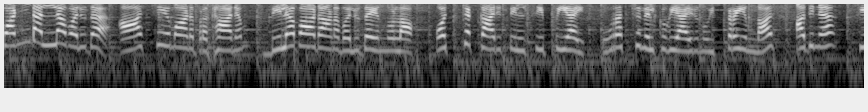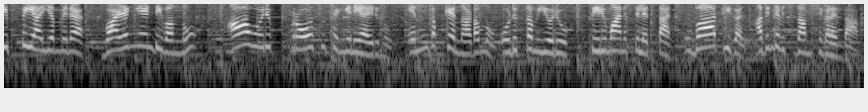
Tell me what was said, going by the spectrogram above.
ഫണ്ടല്ല വലുത് ആശയമാണ് പ്രധാനം നിലപാടാണ് വലുത് എന്നുള്ള ഒറ്റ കാര്യത്തിൽ സി പി ഐ ഉറച്ചു നിൽക്കുകയായിരുന്നു ഇത്രയും നാൾ. അതിന് സി പി ഐ എമ്മിന് വഴങ്ങേണ്ടി വന്നു. ആ ഒരു പ്രോസസ് എങ്ങനെയായിരുന്നു? എന്തൊക്കെ നടന്നു? ഒടുക്കം ഈ ഒരു തീരുമാനത്തിലെത്താൻ ഉപാധികൾ അതിന്റെ വിശദാംശങ്ങൾ എന്താണ്?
